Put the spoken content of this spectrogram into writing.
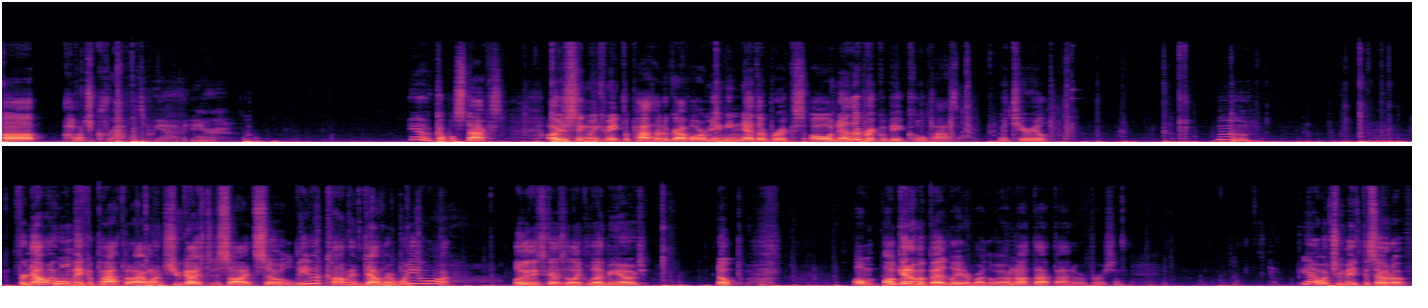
Uh, how much gravel do we have in here? Yeah, a couple stacks. I was just thinking we can make the path out of gravel, or maybe nether bricks. Oh, nether brick would be a cool path material. Hmm. For now, I won't make a path, but I want you guys to decide. So leave a comment down there. What do you want? Look at these guys. They're like, let me out. Nope. I'll, I'll get them a bed later, by the way. I'm not that bad of a person. Yeah, what should we make this out of?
